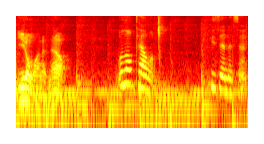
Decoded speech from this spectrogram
You don't want to know. Well, don't tell him. He's innocent.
